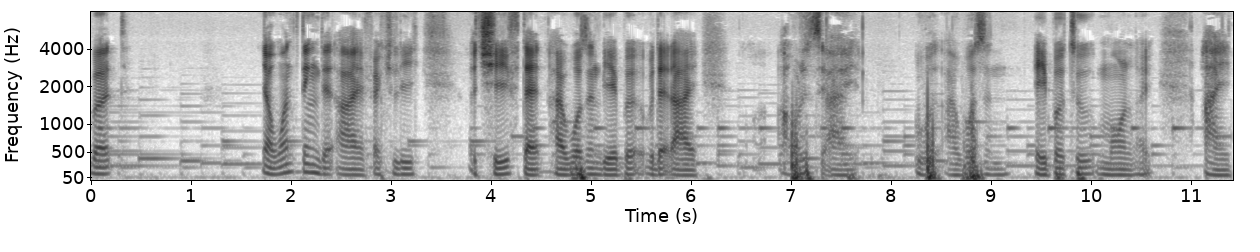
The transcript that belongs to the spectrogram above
But yeah one thing that I've actually achieved that I wasn't be able that I I wouldn't say I I wasn't able to more like I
